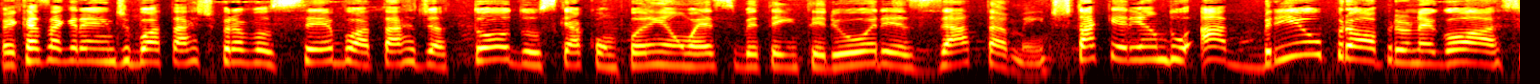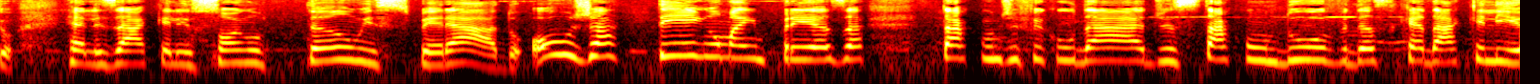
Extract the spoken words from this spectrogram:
Oi, Casagrande, boa tarde para você, boa tarde a todos que acompanham o SBT Interior. Exatamente. Está querendo abrir o próprio negócio, realizar aquele sonho tão esperado? Ou já tem uma empresa, está com dificuldades, está com dúvidas, quer dar aquele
